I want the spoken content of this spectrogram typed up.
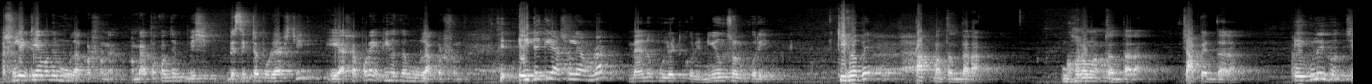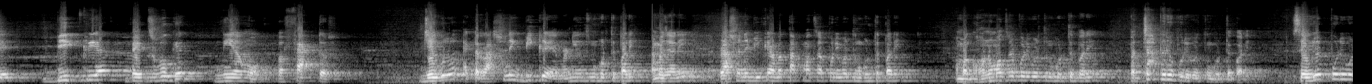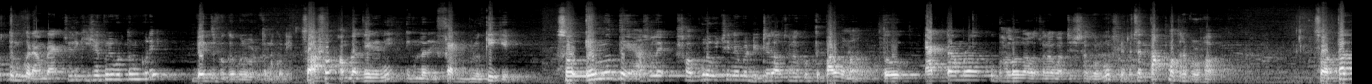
আসলে এটাই আমাদের মূল আকর্ষণ। আমরা এতক্ষণ যে বেসিকটা পড়ে আসছি, এই আসার পরে এটাই হচ্ছে মূল আকর্ষণ। যে এইটাকে আসলে আমরা ম্যানুপুলেট করি, নিয়ন্ত্রণ করি। কীভাবে? তাপমাত্রার দ্বারা, ঘনমাত্রার দ্বারা, চাপের দ্বারা। এগুলোই হচ্ছে বিক্রিয়ার বেগ ধ্রুবকের নিয়ামক বা ফ্যাক্টর যেগুলো একটা রাসায়নিক বিক্রিয়া আমরা নিয়ন্ত্রণ করতে পারি। আমরা জানি রাসায়নিক বিক্রিয়া আমরা তাপমাত্রা পরিবর্তন করতে পারি আমরা ঘনমাত্রা পরিবর্তন করতে পারি বা চাপেরও পরিবর্তন করতে পারি। সেগুলোর পরিবর্তন করে আমরা অ্যাকচুয়ালি কিসের পরিবর্তন করি? বেগ ধ্রুবকের পরিবর্তন করি। সো আসো আমরা জেনে নিই এগুলোর ইফেক্টগুলো কি কি। সো এর মধ্যে আসলে সবগুলো বিষয় নিয়ে আমরা ডিটেল আলোচনা করতে পারব না। তো একটা আমরা খুব ভালোভাবে আলোচনা করার চেষ্টা করব সেটা হচ্ছে তাপমাত্রার প্রভাব। So, অর্থাৎ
